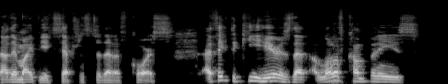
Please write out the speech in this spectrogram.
Now, there might be exceptions to that, of course. I think the key here is that a lot of companies,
